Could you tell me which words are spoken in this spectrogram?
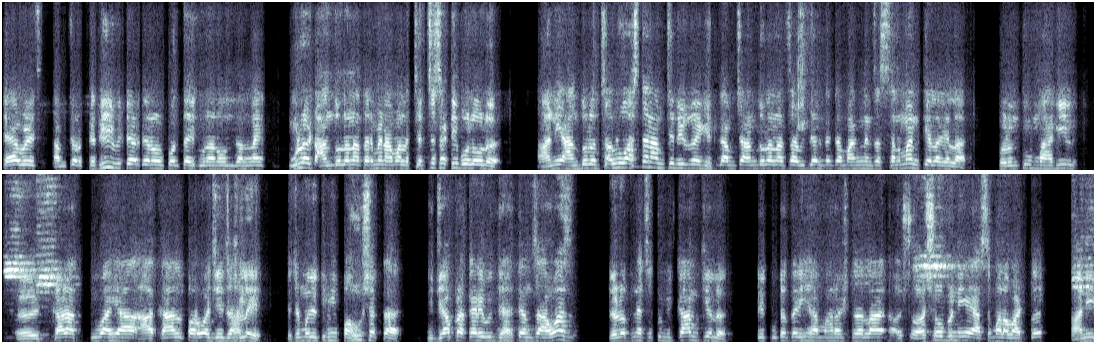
त्यावेळेस आमच्यावर कधीही विद्यार्थ्यांवर कोणताही गुन्हा नोंद झाला नाही. उलट आंदोलनादरम्यान आम्हाला चर्चेसाठी बोलवलं. आणि आंदोलन चालू असताना आमचे निर्णय घेतले. आमच्या आंदोलनाचा विद्यार्थ्यांच्या मागण्यांचा सन्मान केला गेला. परंतु मागील काळात किंवा ह्या काल परवा जे झालंय त्याच्यामध्ये तुम्ही पाहू शकता की ज्या प्रकारे विद्यार्थ्यांचा आवाज दडपण्याचं तुम्ही काम केलं ते कुठंतरी ह्या महाराष्ट्राला अशोभनीय असं मला वाटतं. आणि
